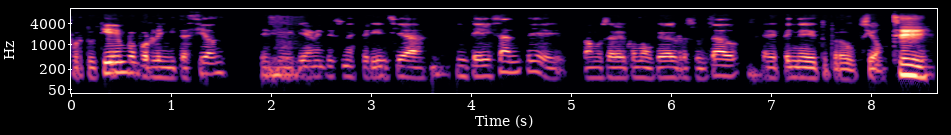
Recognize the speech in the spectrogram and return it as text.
por tu tiempo, por la invitación definitivamente es una experiencia interesante. Vamos a ver cómo queda el resultado. Depende de tu producción. Sí,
